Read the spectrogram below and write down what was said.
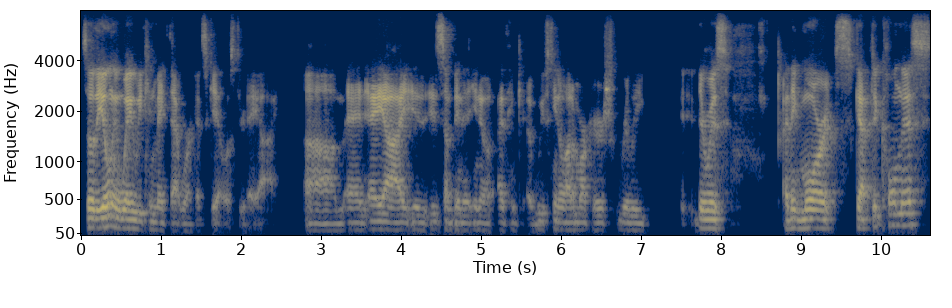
so the only way we can make that work at scale is through ai um, and AI is, is something that you know I think we've seen a lot of marketers really. There was, I think, more skepticalness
